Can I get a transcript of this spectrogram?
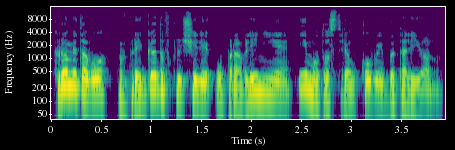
Кроме того, в бригаду включили управление и мотострелковый батальон.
